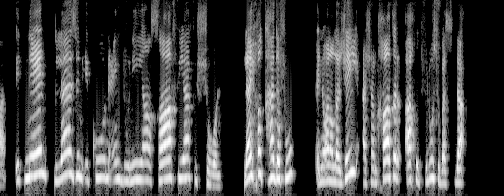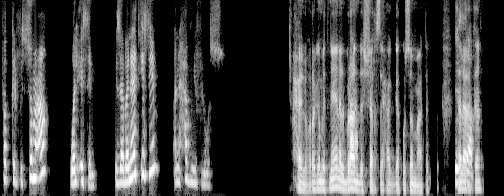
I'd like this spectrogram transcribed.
العقار. اثنين لازم يكون عنده نية صافية في الشغل. لا يحط هدفه إنه والله جاي عشان خاطر اخذ فلوسه بس. لا فكر في السمعة والاسم. إذا بنيت اسم أنا حبني فلوس. حلو. رقم اثنين ال brand الشخصي حقك وسمعتك. ثلاثة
